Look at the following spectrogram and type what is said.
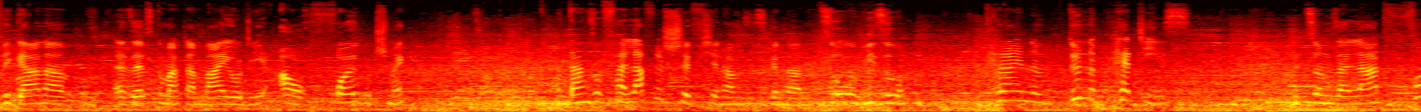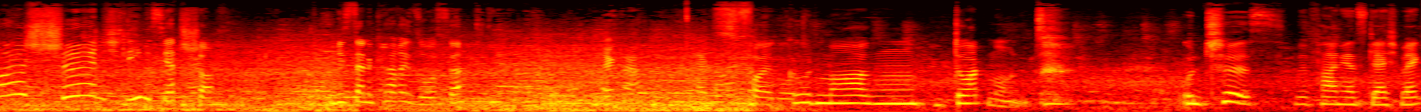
Veganer, äh, selbstgemachter Mayo, die auch voll gut schmeckt. Und dann so Falafelschiffchen haben sie es genannt. So wie so kleine, dünne Patties. Mit so einem Salat. Voll schön. Ich liebe es jetzt schon. Wie ist deine Currysoße? Lecker. Das ist voll gut. Guten Morgen, Dortmund. Und tschüss. Wir fahren jetzt gleich weg.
